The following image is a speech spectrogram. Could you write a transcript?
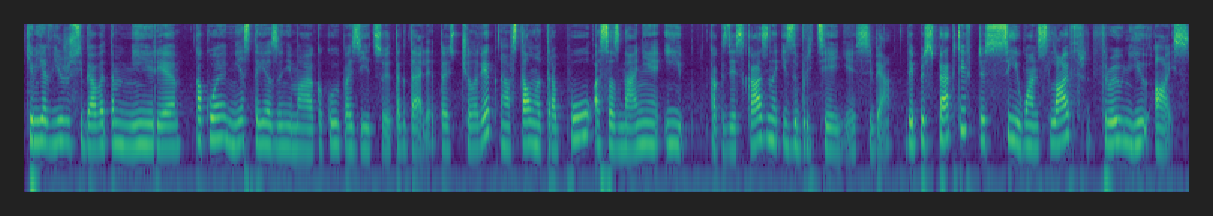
кем я вижу себя в этом мире, какое место я занимаю, какую позицию и так далее. То есть человек а, встал на тропу осознания и как здесь сказано, изобретение себя. The perspective to see one's life through new eyes.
